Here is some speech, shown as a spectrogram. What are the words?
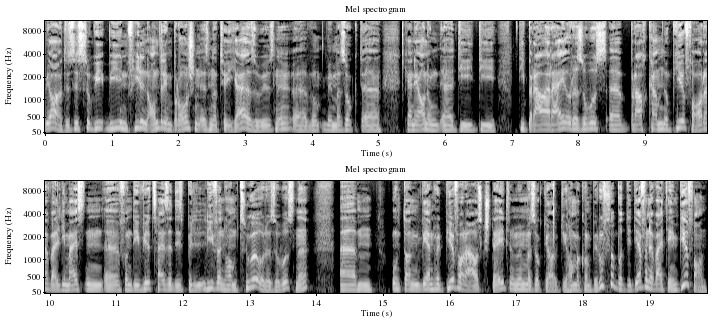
ja, das ist so wie, wie in vielen anderen Branchen ist natürlich auch so ist, ne? Äh, wenn man sagt, äh, keine Ahnung, äh, die, die, die Brauerei oder sowas äh, braucht kaum noch Bierfahrer, weil die meisten äh, von den Wirtshäusern, die es beliefern, haben zu oder sowas, ne? Ähm, und dann werden halt Bierfahrer ausgestellt und wenn man sagt, ja, die haben ja kein Berufsverbot, die dürfen ja weiterhin Bier fahren.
